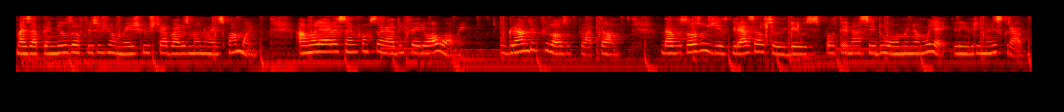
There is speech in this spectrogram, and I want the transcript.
mas aprendia os ofícios domésticos e os trabalhos manuais com a mãe. A mulher era sempre considerada inferior ao homem. O grande filósofo Platão dava todos os dias graças aos seus deuses por ter nascido homem e não mulher, livre e não escravo.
